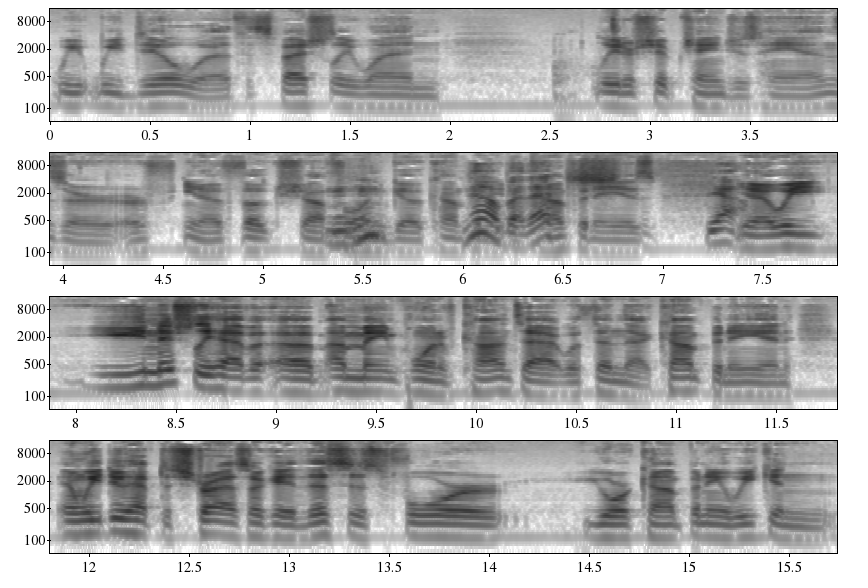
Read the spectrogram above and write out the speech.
we, we deal with, especially when leadership changes hands or, or you know folks shuffle and go company Mm-hmm. No, to company. Is yeah. you know we you initially have a, a main point of contact within that company, and and we do have to stress, okay, this is for your company. We can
